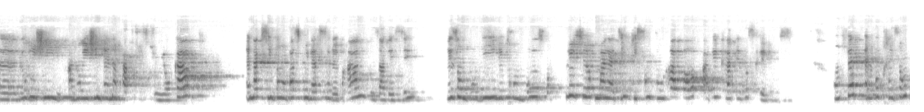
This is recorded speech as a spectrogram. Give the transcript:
euh, à l'origine d'un infarctus du myocarde, un accident vasculaire cérébral, les AVC, les embolies, les thromboses, plusieurs maladies qui sont en rapport avec l'athérosclérose. En fait, elle représente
